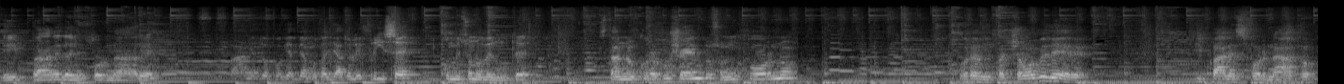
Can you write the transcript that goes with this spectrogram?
è il pane da infornare. Il pane dopo che abbiamo tagliato le frise come sono venute stanno ancora cuocendo sono in forno. Ora vi facciamo vedere il pane sfornato.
